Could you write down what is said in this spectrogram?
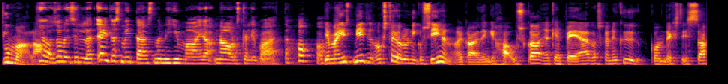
jumala. Joo, se oli silleen, että ei tässä mitään, sitten meni himaan ja naureskeli vaan, että hoho. Ja mä just mietin, onko toi ollut niinku siihen aikaan jotenkin hauskaa ja kepeää, koska nykykontekstissa,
